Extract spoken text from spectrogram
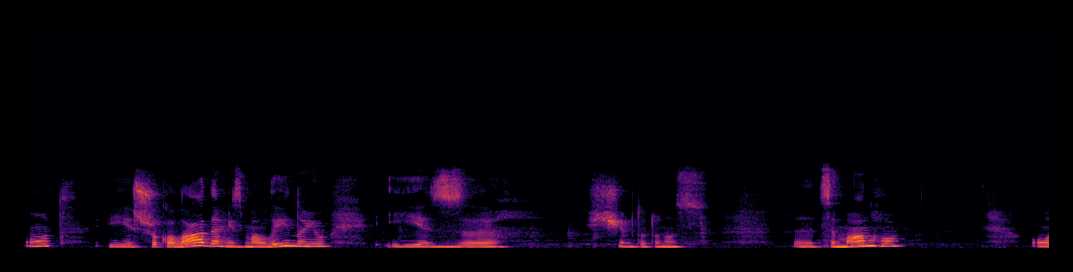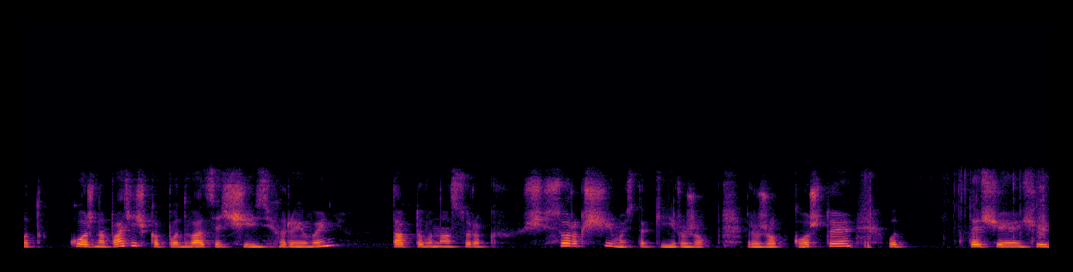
От. І з шоколадом, і з малиною, і з, з чим тут у нас це манго. От, Кожна пачечка по 26 гривень. Так то вона 40 40 чимось такий рожок рожок коштує. От те, що я ще й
